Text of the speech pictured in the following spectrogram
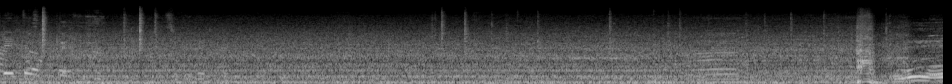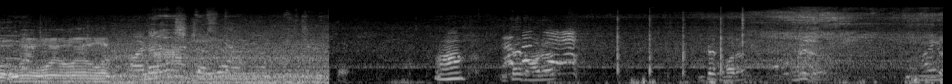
出ちゃっておおおいおいおいおいあれ？あ一回止まる一回止まる降りる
